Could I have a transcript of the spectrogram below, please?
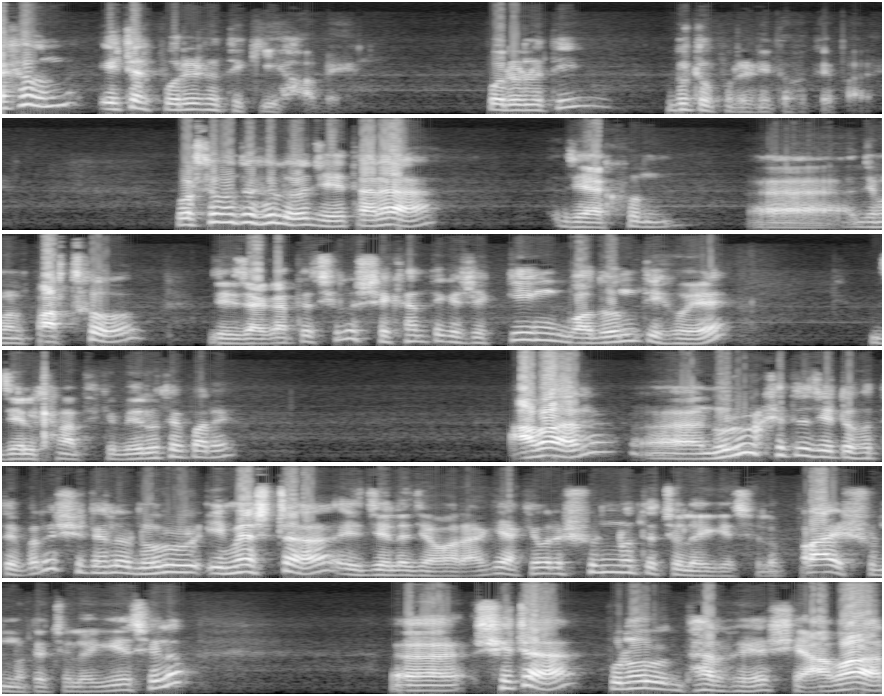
এখন এটার পরিণতি কি হবে? পরিণতি দুটো পরিণত হতে পারে। প্রথমত হলো যে তারা যে এখন যেমন পার্থ যে জায়গাতে ছিল, সেখান থেকে সে কিংবদন্তি হয়ে জেলখানা থেকে বেরোতে পারে। আবার নুরুর ক্ষেত্রে যেটা হতে পারে, সেটা হলো নুরুর ইমেজটা এই জেলে যাওয়ার আগে একেবারে শূন্যতে চলে গিয়েছিল, প্রায় শূন্যতে চলে গিয়েছিল। সেটা পুনরুদ্ধার হয়ে সে আবার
